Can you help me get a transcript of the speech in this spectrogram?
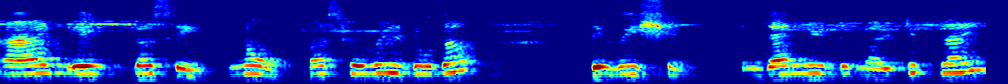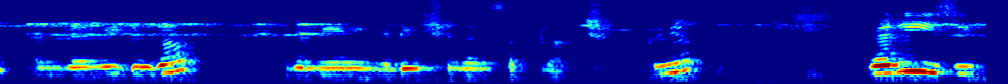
add 8 plus 8. No, first we will do the division and then we do multiply and then we do the remaining addition and subtraction. Clear? Very easy.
